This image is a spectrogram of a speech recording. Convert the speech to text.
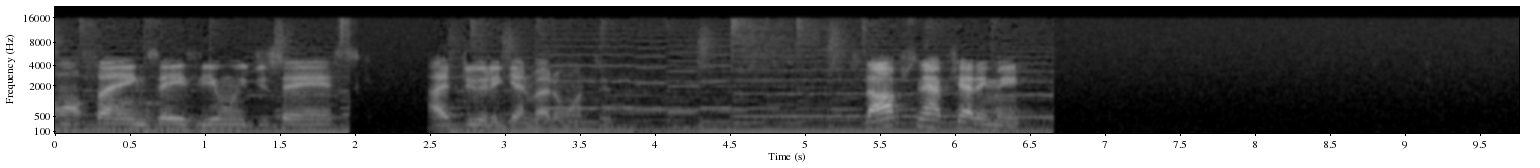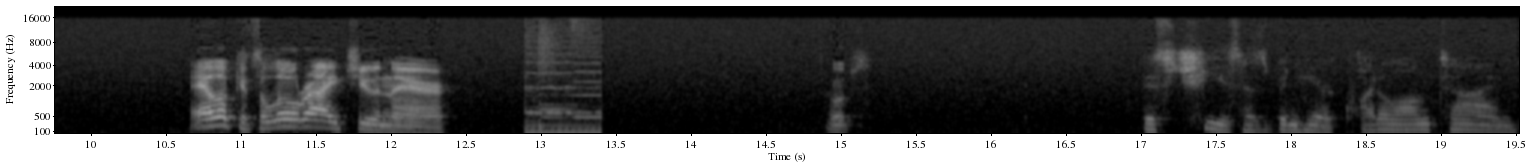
Want things easy when you just ask? I'd do it again, but I don't want to. Stop Snapchatting me. Hey, look, it's a little Raichu in there. Oops. This cheese has been here quite a long time.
